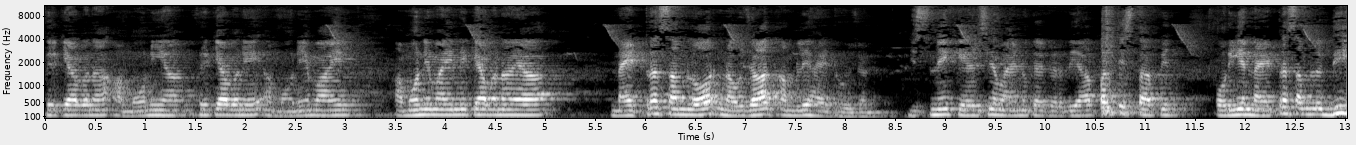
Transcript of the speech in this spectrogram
फिर क्या बना? अमोनिया फिर क्या बने? अमोनियम आयन अमोनियम आयन ने क्या बनाया? नाइट्रस अम्ल और नवजात अम्ल हाइड्रोजन जिसने कैल्शियम आयन को क्या कर दिया? प्रतिस्थापित। और ये नाइट्रस अम्ल भी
